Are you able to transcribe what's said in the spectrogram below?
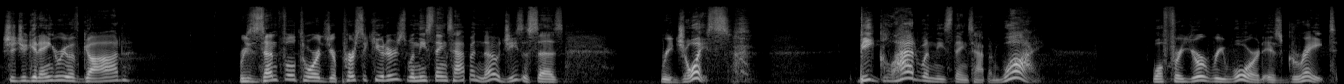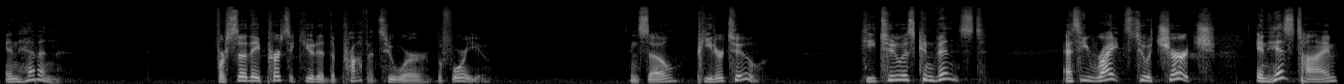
Should you get angry with God? Resentful towards your persecutors when these things happen? No, Jesus says, rejoice. Be glad when these things happen. Why? Well, for your reward is great in heaven for so they persecuted the prophets who were before you. And so, Peter too, he too is convinced as he writes to a church in his time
